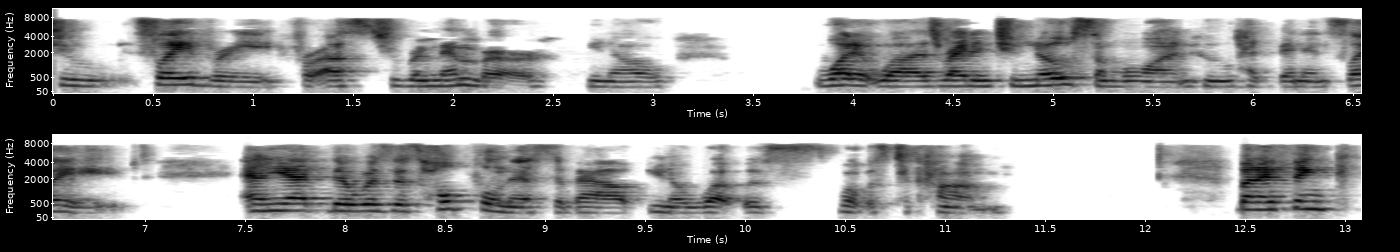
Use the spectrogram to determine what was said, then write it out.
to slavery for us to remember, you know, what it was, right, and to know someone who had been enslaved. And yet there was this hopefulness about, you know, what was what was to come. But I think,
